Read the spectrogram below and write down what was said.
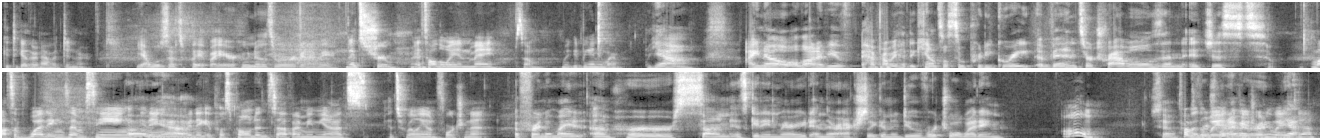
get together and have a dinner. Yeah, we'll just have to play it by ear. Who knows where we're gonna be? It's true. It's all the way in May, so we could be anywhere. Yeah, I know a lot of you have probably had to cancel some pretty great events or travels, and it just Lots of weddings I'm seeing getting, Oh, yeah. having to get postponed and stuff. I mean, yeah, it's it's really unfortunate. a friend of mine, um, her son is getting married, and they're actually gonna do a virtual wedding. Oh, So probably the way of the future, ever- anyways. Yeah.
